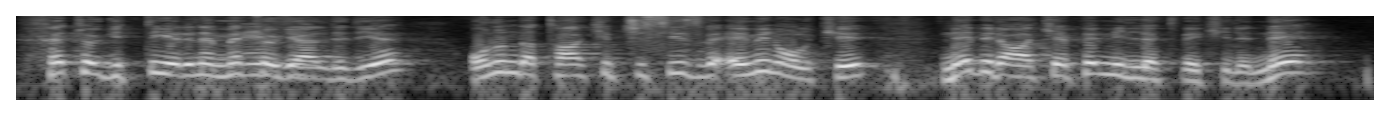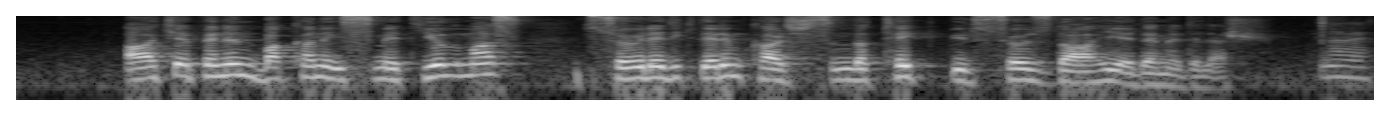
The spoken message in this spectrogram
FETÖ gitti yerine METÖ Menzil. geldi diye. Onun da takipçisiyiz ve emin ol ki ne bir AKP milletvekili ne AKP'nin bakanı İsmet Yılmaz söylediklerim karşısında tek bir söz dahi edemediler. Evet.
